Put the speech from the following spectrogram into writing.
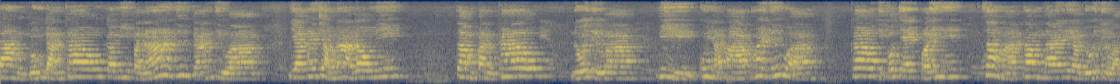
ทางกรมการข้าวก็มีปัญหาถึงการที่ว่าอยากให้ชาวนาเรานี้ทำปั่นข้าว โดยที่ว่ามีคุณภาพไม่ถึงว่า ข้าวที่เขาแจกไปนี้สามารถทำได้แล้วโดยที่ว่า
